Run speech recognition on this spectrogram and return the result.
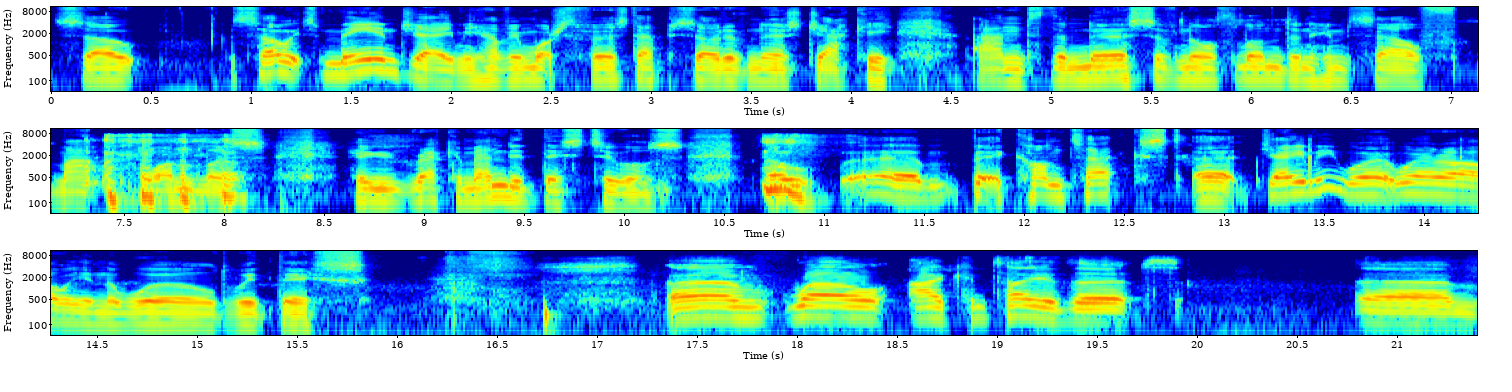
So so it's me and Jamie, having watched the first episode of Nurse Jackie, and the nurse of North London himself, Matt Wandless, who recommended this to us. So, um, bit of context, uh, Jamie, where where are we in the world with this? Um, well, I can tell you that um,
